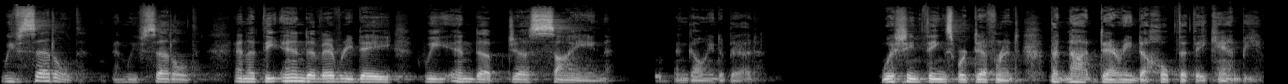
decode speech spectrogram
we've settled, and we've settled. And at the end of every day, we end up just sighing and going to bed, wishing things were different, but not daring to hope that they can be.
